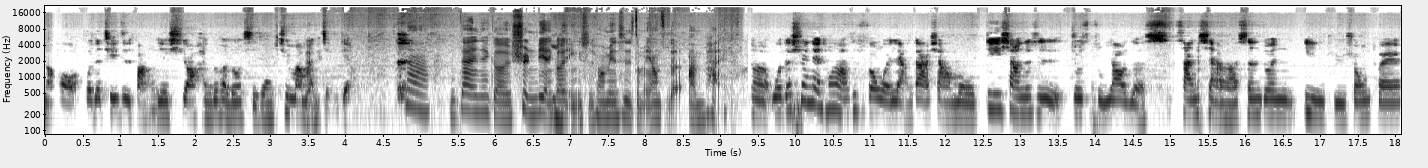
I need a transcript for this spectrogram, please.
然后我的体脂肪也需要很多很多时间去慢慢减掉。那你在那个训练跟饮食方面是怎么样子的安排？嗯，我的训练通常是分为两大项目，第一项就是就是主要的三项啊，深蹲、硬举、胸推，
